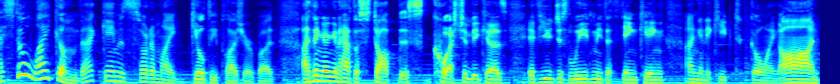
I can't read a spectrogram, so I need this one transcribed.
I still like them. That game is sort of my guilty pleasure, but I think I'm gonna have to stop this question because if you just leave me to thinking, I'm gonna keep going on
